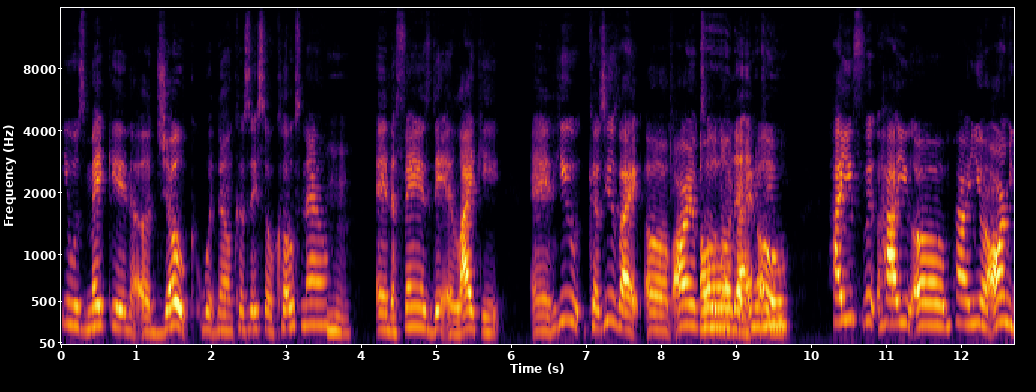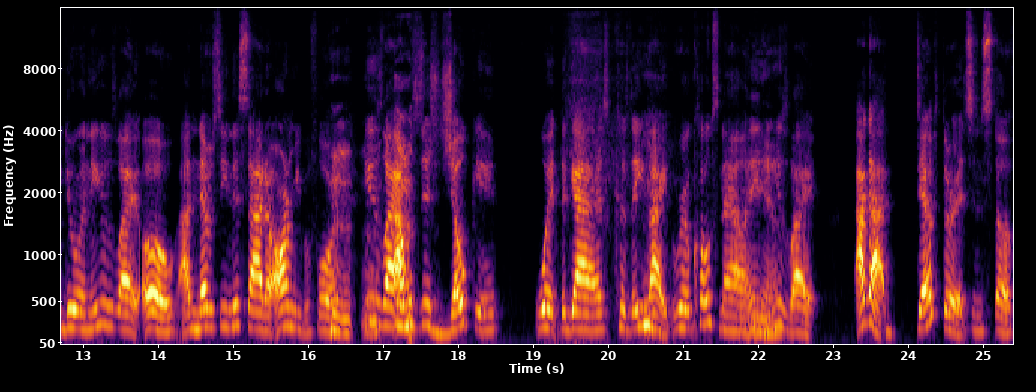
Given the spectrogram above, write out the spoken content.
he was making a joke with them because they so close now, mm-hmm. and the fans didn't like it, and he because he was like um RM told oh, them like interview? oh how you feel how you um how you an army doing and he was like oh i've never seen this side of army before hmm, he was like i hmm. was just joking with the guys because they hmm. like real close now and yeah. he was like i got death threats and stuff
